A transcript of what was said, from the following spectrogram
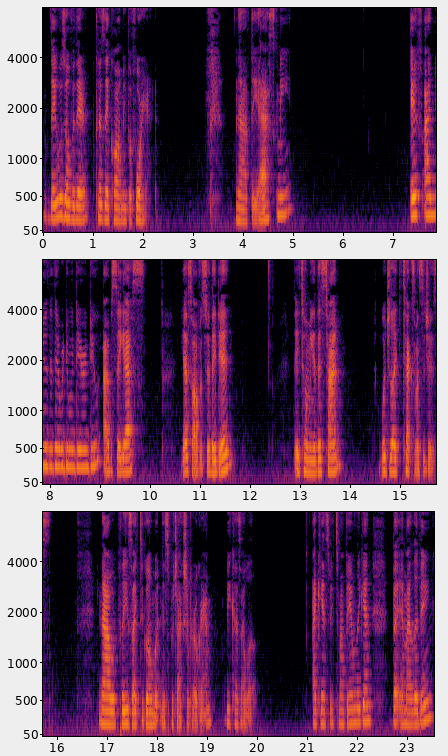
they was over there because they called me beforehand now if they ask me if i knew that they were doing dare and do i would say yes yes officer they did they told me at this time would you like the text messages now, I would please like to go on witness protection program because I will. I can't speak to my family again, but am I living?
